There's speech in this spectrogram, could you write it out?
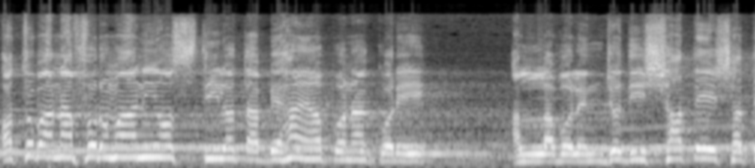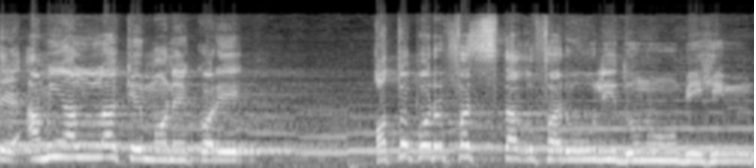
অথবা নাফরমানি, অশ্লীলতা, বেহায়াপনা করে, আল্লাহ বলেন, যদি সাথে সাথে আমি আল্লাহকে মনে করে অতপর ফাস্তাগফারুলি দুনুবিহীন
